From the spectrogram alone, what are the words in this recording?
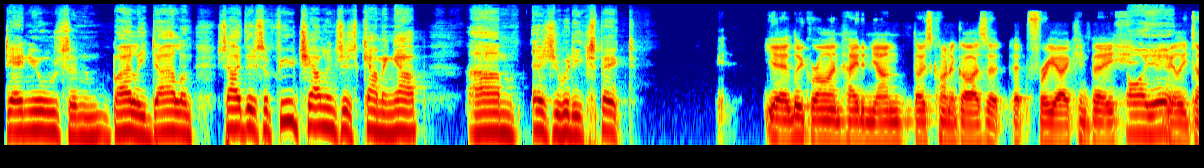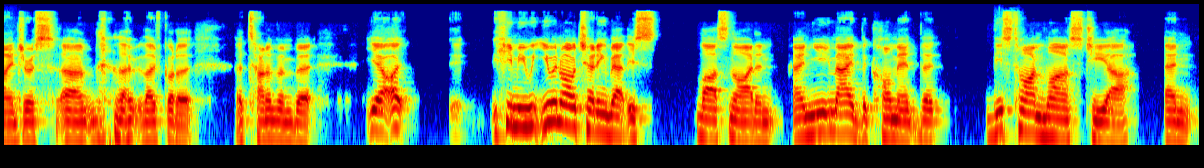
Daniels and Bailey Dale. So there's a few challenges coming up, um, as you would expect. Yeah, Luke Ryan, Hayden Young, those kind of guys at, at Freo can be oh, yeah. really dangerous. Um, they've got a, a ton of them. But yeah, I, Hermie, you and I were chatting about this last night, and and you made the comment that this time last year, and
